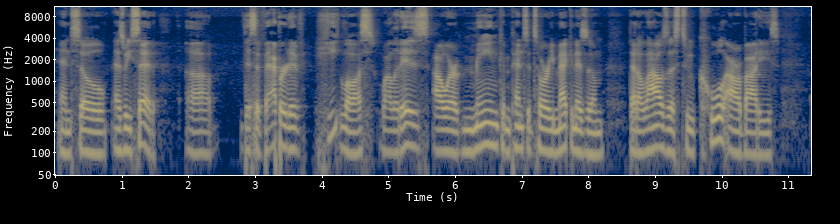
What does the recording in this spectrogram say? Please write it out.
And so, as we said, uh, this evaporative heat loss, while it is our main compensatory mechanism that allows us to cool our bodies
